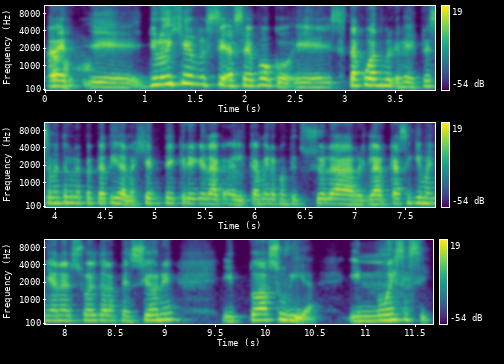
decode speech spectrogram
A ver, eh, yo lo dije hace poco, eh, se está jugando expresamente con la expectativa. La gente cree que el cambio de la constitución la va a arreglar casi que mañana el sueldo, las pensiones y toda su vida. Y no es así.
